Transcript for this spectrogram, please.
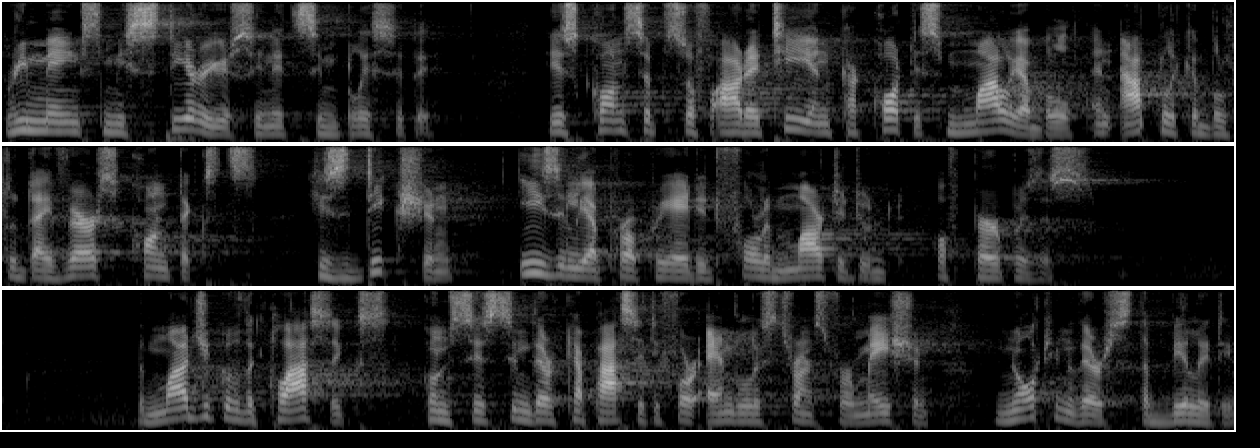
remains mysterious in its simplicity. His concepts of arete and kakotes malleable and applicable to diverse contexts, his diction easily appropriated for a multitude of purposes. The magic of the classics consists in their capacity for endless transformation, not in their stability.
